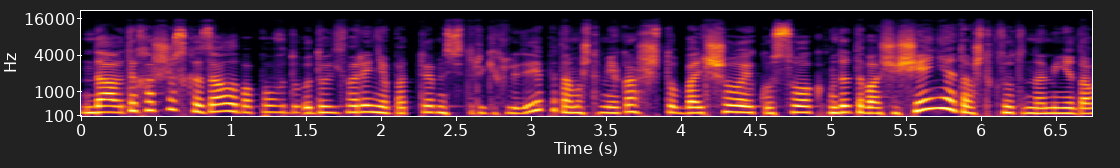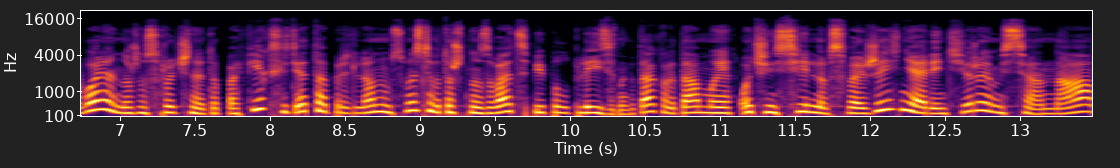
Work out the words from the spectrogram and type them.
Да, ты хорошо сказала по поводу удовлетворения потребностей других людей, потому что мне кажется, что большой кусок вот этого ощущения, того, что кто-то нами недоволен, нужно срочно это пофиксить, это в определенном смысле вот то, что называется people pleasing, да, когда мы очень сильно в своей жизни ориентируемся на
